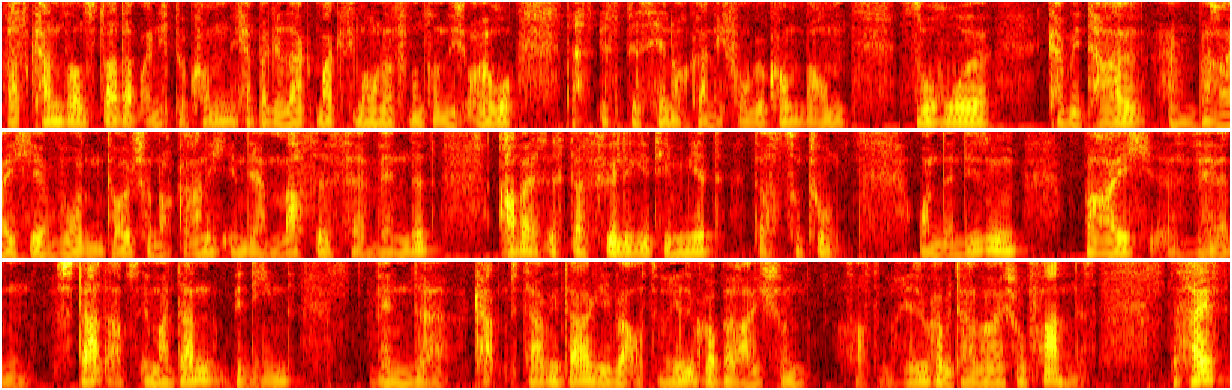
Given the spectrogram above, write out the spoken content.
was kann so ein Startup eigentlich bekommen? Ich habe ja gesagt, maximal 125 Euro. Das ist bisher noch gar nicht vorgekommen. Warum? So hohe Kapitalbereiche wurden in Deutschland noch gar nicht in der Masse verwendet. Aber es ist dafür legitimiert, das zu tun. Und in diesem Bereich werden Startups immer dann bedient, wenn der Kapitalgeber aus dem Risikobereich schon, also aus dem Risikokapitalbereich schon vorhanden ist. Das heißt,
